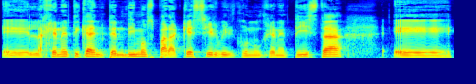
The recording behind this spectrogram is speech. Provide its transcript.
eh, la genética, entendimos para qué sirve con un genetista. Eh,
